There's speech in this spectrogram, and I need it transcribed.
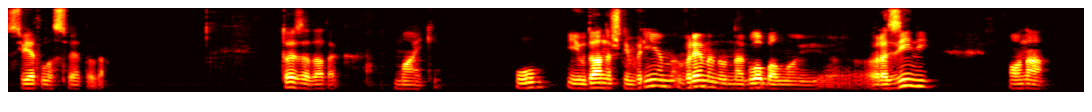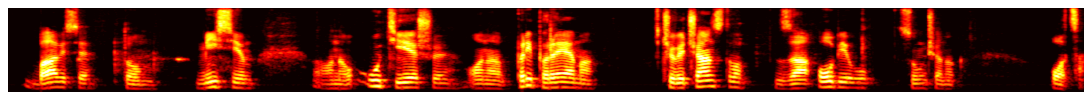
svjetlo svetoga. To je zadatak majke. U, I u današnjem vremenu na globalnoj e, razini ona bavi se tom misijom, ona utješe, ona priprema čovječanstvo za objavu sunčanog oca.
